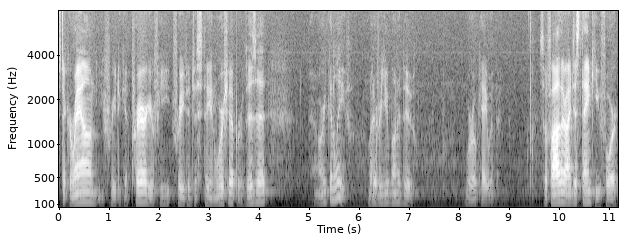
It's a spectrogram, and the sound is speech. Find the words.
stick around. You're free to get prayer. You're free, to just stay in worship or visit. Or you can leave. Whatever you want to do we're okay with it. So, Father, I just thank you for,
